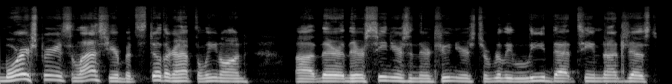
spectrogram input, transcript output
more experience than last year, but still they're going to have to lean on uh, their their seniors and their juniors to really lead that team, not just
